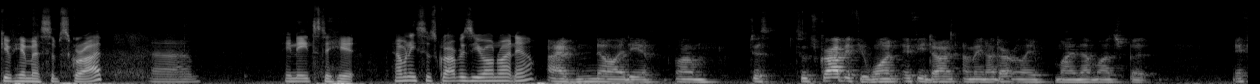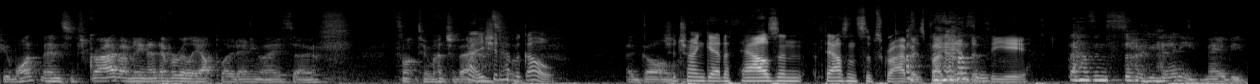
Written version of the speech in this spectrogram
give him a subscribe. Um, he needs to hit. How many subscribers are you on right now? I have no idea. Um, just subscribe if you want. If you don't, I mean, I don't really mind that much, but if you want, then subscribe. I mean, I never really upload anyway, so it's not too much about. No, you should have a goal. a goal. Should try and get a thousand thousand subscribers by the end of the year. Thousands, so many. Maybe.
